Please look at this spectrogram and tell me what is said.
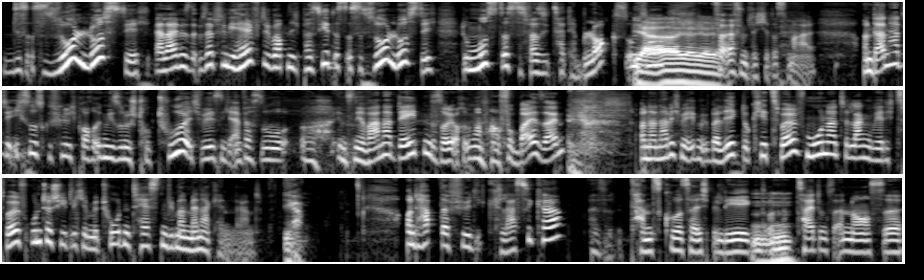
das ist so lustig. Alleine, selbst wenn die Hälfte überhaupt nicht passiert ist, ist es so lustig. Du musst das, das war so die Zeit der Blogs und Ja, so, ja, ja, ja. veröffentliche das mal. Und dann hatte ich so das Gefühl, ich brauche irgendwie so eine Struktur. Ich will jetzt nicht einfach so oh, ins Nirvana daten. Das soll ja auch irgendwann mal vorbei sein. Und dann habe ich mir eben überlegt, okay, zwölf Monate lang werde ich zwölf unterschiedliche Methoden testen, wie man Männer kennenlernt. Ja. Und habe dafür die Klassiker, also einen Tanzkurs habe ich belegt Mhm. und eine Zeitungsannonce.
